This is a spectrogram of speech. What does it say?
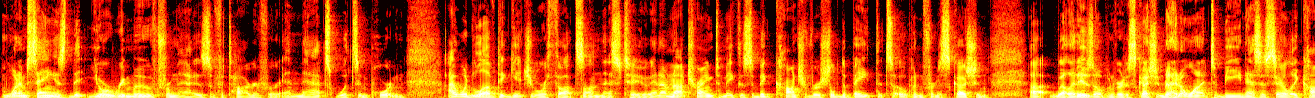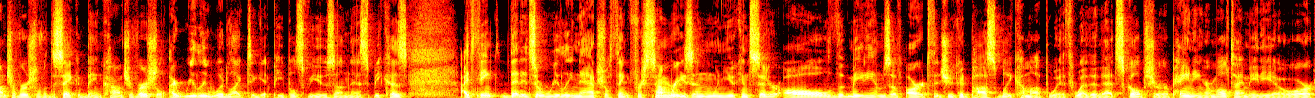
what I'm saying is that you're removed from that as a photographer, and that's what's important. I would love to get your thoughts on this too, and I'm not trying to make this a big controversial debate that's open for discussion. Uh, well, it is open for discussion, but I don't want it to be necessarily controversial for the sake of being controversial. I really would like to get people's views on this because I think that it's a really natural thing. For some reason, when you consider all the mediums of art that you could possibly come up with, whether that's sculpture or painting or multimedia or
